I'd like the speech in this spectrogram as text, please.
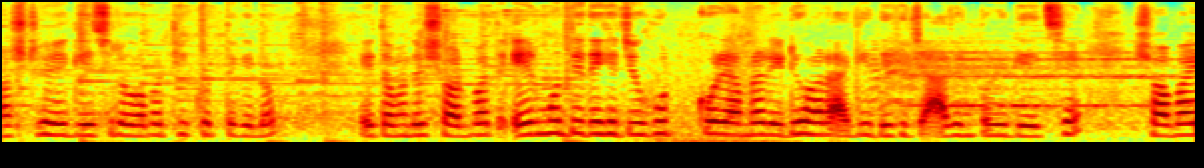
নষ্ট হয়ে গিয়েছিল আবার ঠিক করতে গেল। এই তো আমাদের শরবত। এর মধ্যে দেখেছি হুট করে আমরা রেডি হওয়ার আগে দেখেছি আজান পড়ে গিয়েছে। সবাই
